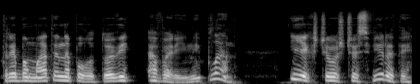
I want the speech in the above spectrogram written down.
треба мати на поготові аварійний план. І якщо у щось вірити,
